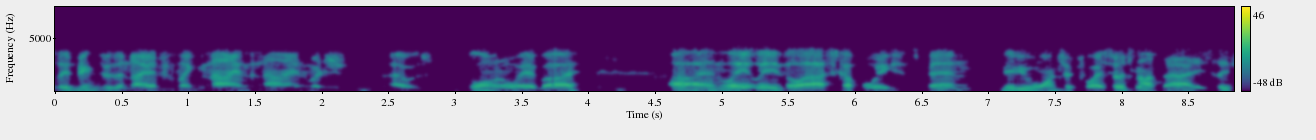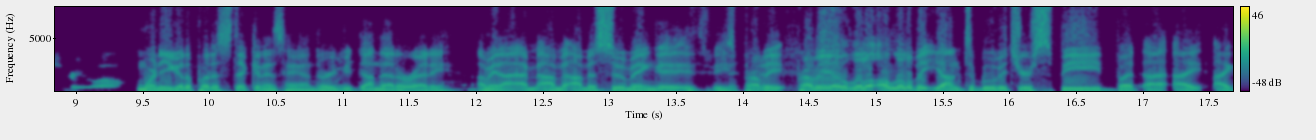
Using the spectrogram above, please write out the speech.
sleeping through the night from like nine to nine, which I was blown away by. Uh, and lately, the last couple weeks, it's been maybe once or twice. So it's not bad. He sleeps pretty well. When are you going to put a stick in his hand, or have you done that already? I mean, I'm I'm I'm assuming he's probably probably a little a little bit young to move at your speed, but I I, I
